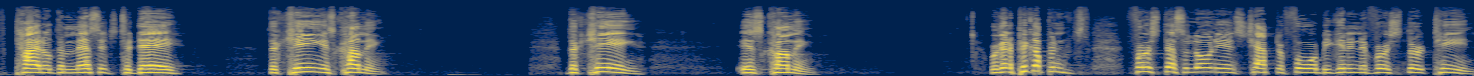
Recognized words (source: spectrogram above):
I've titled the message today, The King is Coming. The King is coming. We're going to pick up in 1 Thessalonians chapter 4, beginning at verse 13. I'm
